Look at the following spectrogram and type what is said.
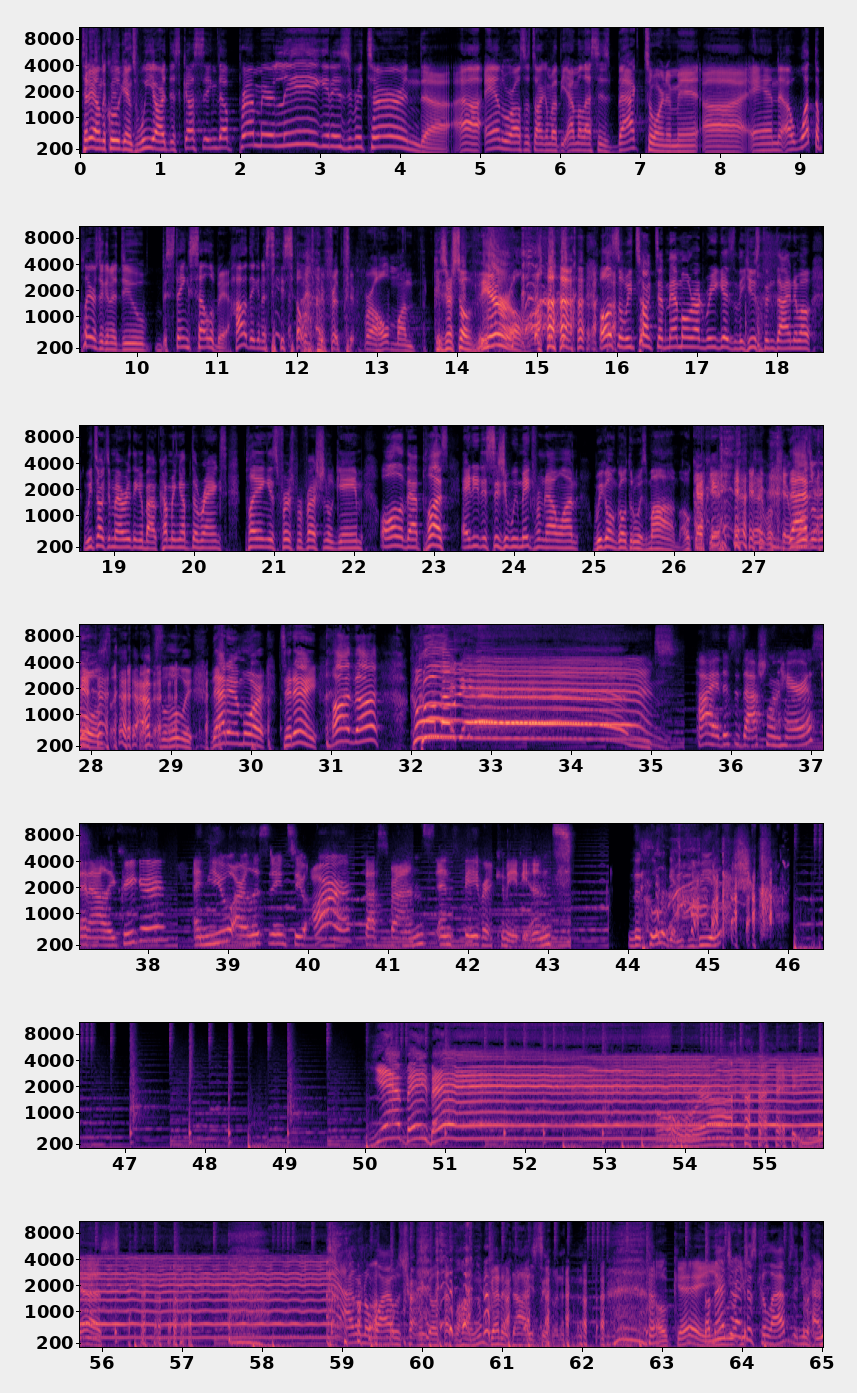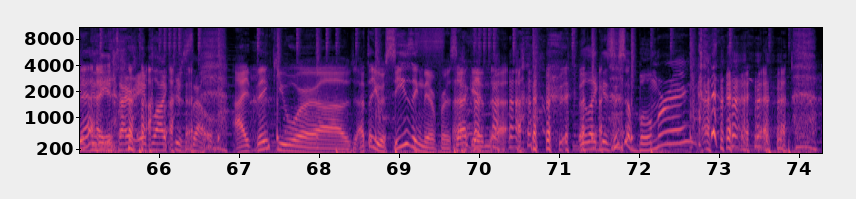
Today on the Cool Cooligans, we are discussing the Premier League. It is returned. Uh, uh, and we're also talking about the MLS's back tournament uh, and uh, what the players are going to do staying celibate. How are they going to stay celibate for, for a whole month? Because they're so virile. also, we talked to Memo Rodriguez of the Houston Dynamo. We talked to him everything about coming up the ranks, playing his first professional game, all of that. Plus, any decision we make from now on, we're going to go through his mom, okay? Okay, okay That- rules are rules. Absolutely. That and more today on the Cooligans! Hi, this is Ashlyn Harris. and Ali Krieger, and you are listening to our best friends and favorite comedians. the Cooligans, bitch. Yeah, baby! yes. I don't know why I was trying to go that long. I'm gonna die soon. Okay. you- Imagine I you- just collapsed and you had Yeah, to do the entire A block yourself. I think you were. Uh, I thought you were seizing there for a second. You're like, is this a boomerang?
